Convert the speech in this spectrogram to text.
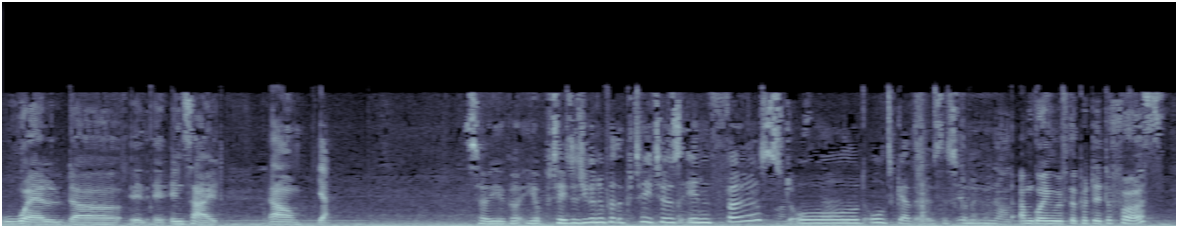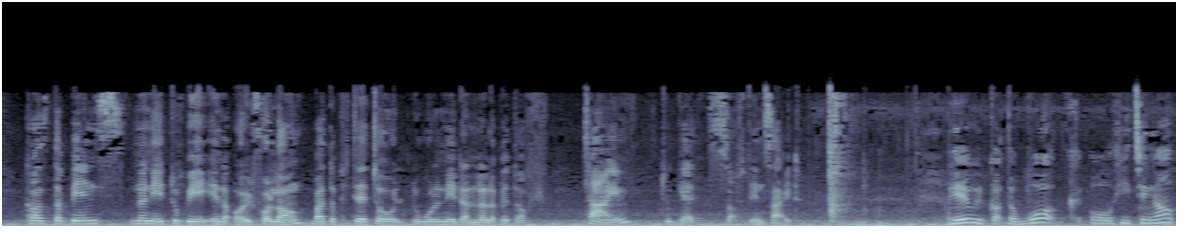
well the, in, in- inside. Um, yeah. So you've got your potatoes. You're going to put the potatoes in first or all together? Is this going to go? No, I'm going with the potato first because the beans no need to be in the oil for long, but the potato will need a little bit of time to get soft inside. Here we've got the wok all heating up,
